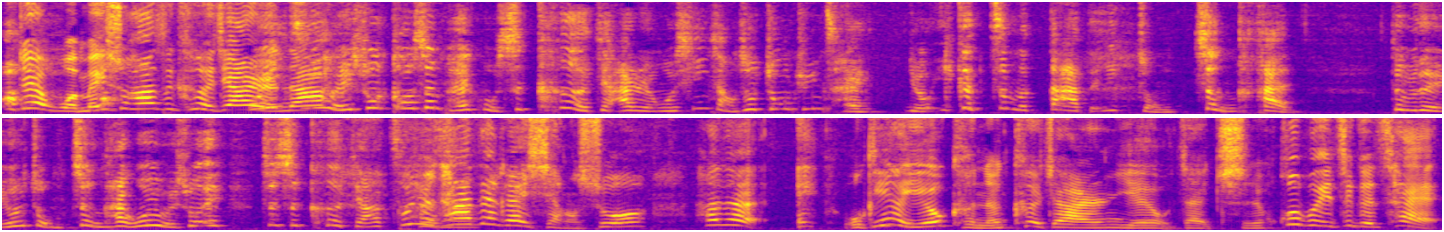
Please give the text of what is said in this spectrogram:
哦，对，我没说他是客家人啊。直以为说高升排骨是客家人，我心想说中军才有一个这么大的一种震撼，对不对？有一种震撼，我以为说，哎，这是客家菜，不是他大概想说，他在哎，我跟你讲，也有可能客家人也有在吃，会不会这个菜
